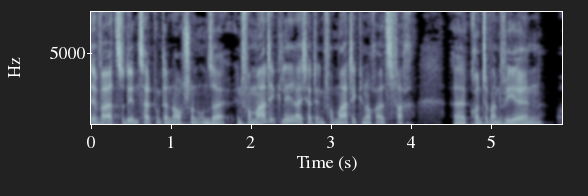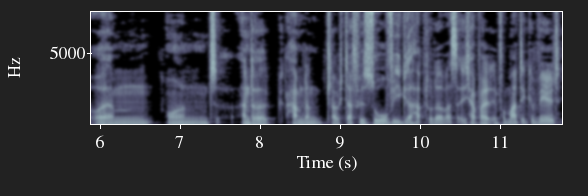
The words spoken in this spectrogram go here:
Der war zu dem Zeitpunkt dann auch schon unser Informatiklehrer. Ich hatte Informatik noch als Fach, äh, konnte man wählen. Ähm, und andere haben dann, glaube ich, dafür so wie gehabt oder was. Ich habe halt Informatik gewählt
